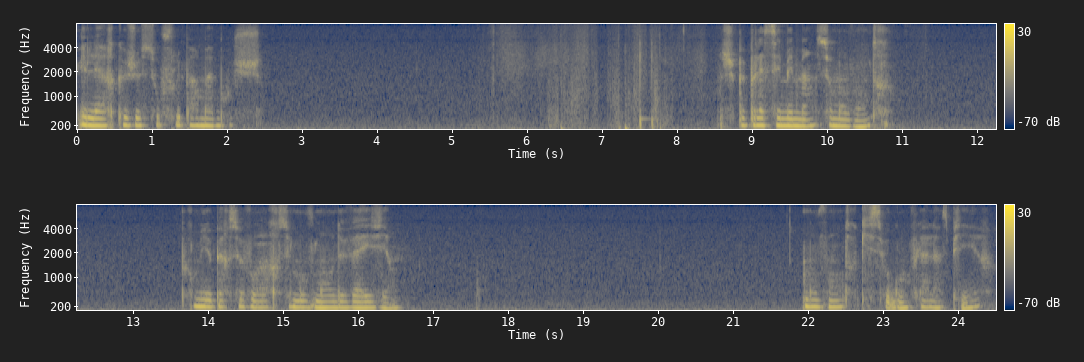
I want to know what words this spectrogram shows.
et l'air que je souffle par ma bouche. Je peux placer mes mains sur mon ventre pour mieux percevoir ce mouvement de va-et-vient. Mon ventre qui se gonfle à l'inspire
